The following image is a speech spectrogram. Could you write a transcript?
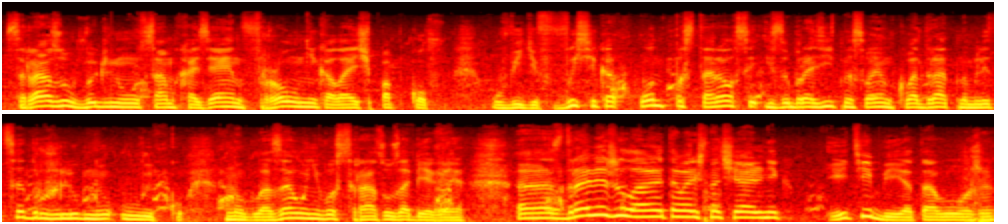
Сразу выглянул сам хозяин Фрол Николаевич Попков. Увидев Высика, он постарался изобразить на своем квадратном лице дружелюбную улыбку, но глаза у него сразу забегали. «Э, «Здравия желаю, товарищ начальник!» И тебе того же.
